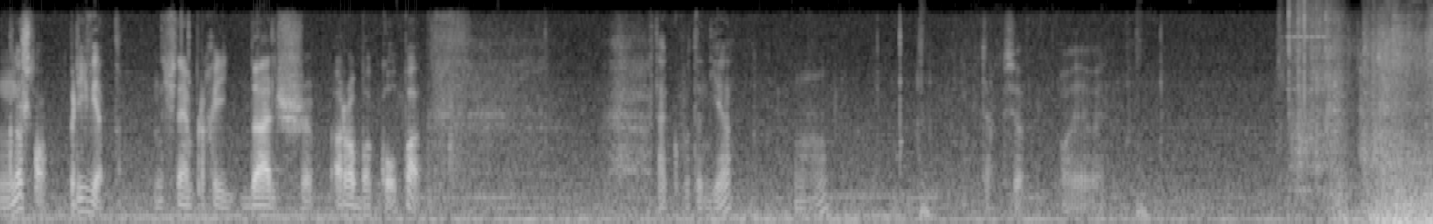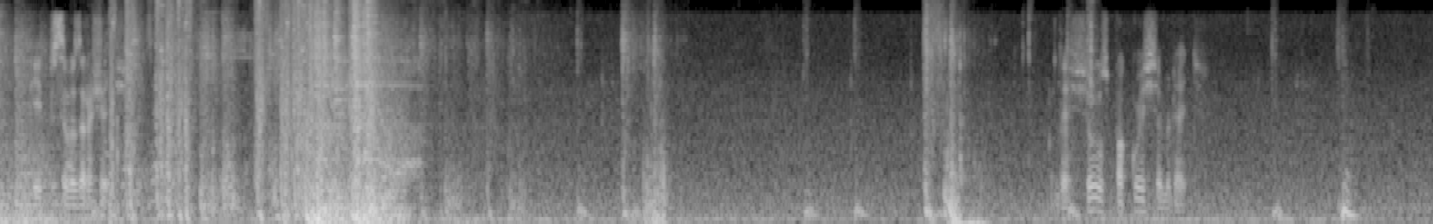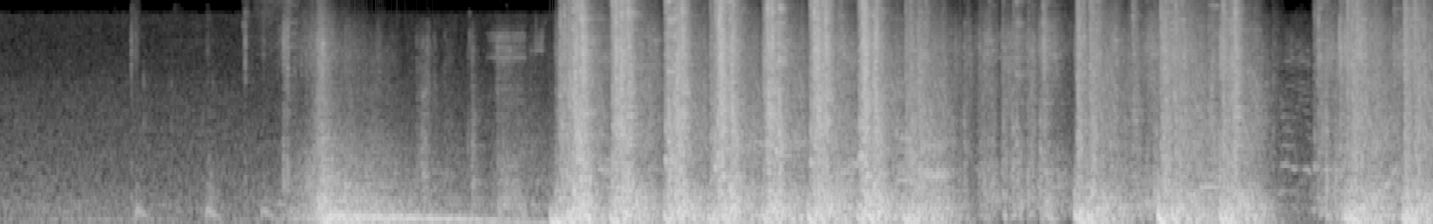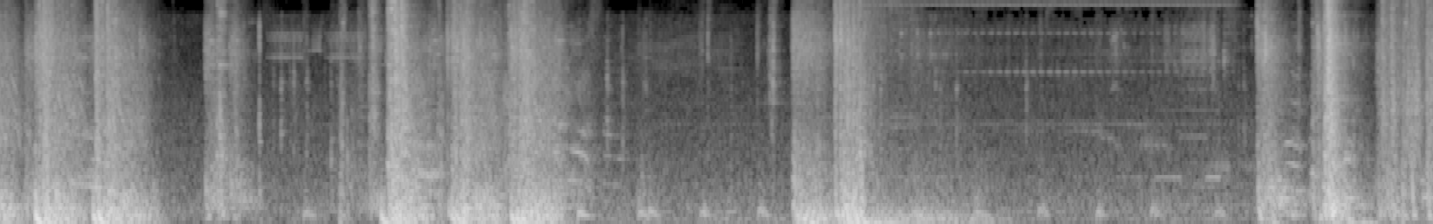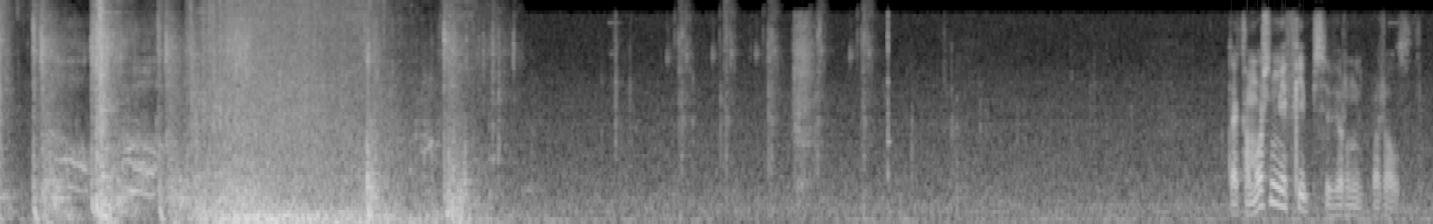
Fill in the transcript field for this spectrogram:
Ну что, привет. Начинаем проходить дальше Робокопа. Так, вот он я. Угу. Так, все. Ой, ой. Фипсы, возвращайтесь. Да все, успокойся, блядь. Можно мне Фипси вернуть, пожалуйста?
